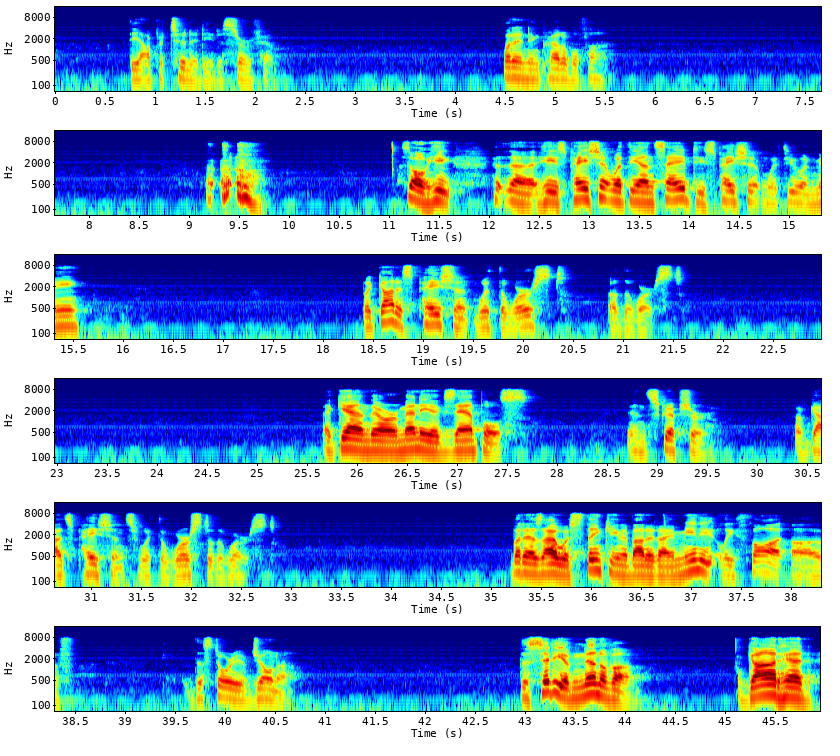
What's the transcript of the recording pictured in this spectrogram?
the opportunity to serve Him. What an incredible thought. so he uh, he's patient with the unsaved, he's patient with you and me. But God is patient with the worst of the worst. Again, there are many examples in Scripture of God's patience with the worst of the worst. But as I was thinking about it, I immediately thought of the story of Jonah. The city of Nineveh, God had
